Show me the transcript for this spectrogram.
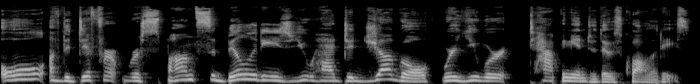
all of the different responsibilities you had to juggle where you were tapping into those qualities?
